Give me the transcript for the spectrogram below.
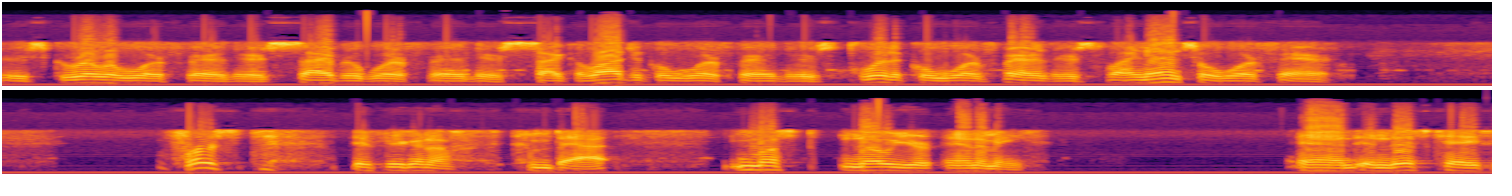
There's guerrilla warfare, there's cyber warfare, there's psychological warfare, there's political warfare, there's financial warfare. First, if you're going to combat, you must know your enemy. And in this case,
